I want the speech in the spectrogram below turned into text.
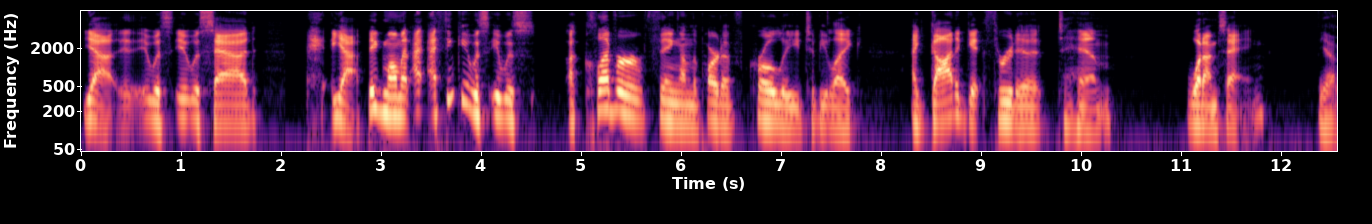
yeah, it, it was it was sad yeah, big moment. I, I think it was it was a clever thing on the part of Crowley to be like, I gotta get through to to him what I'm saying. Yeah.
